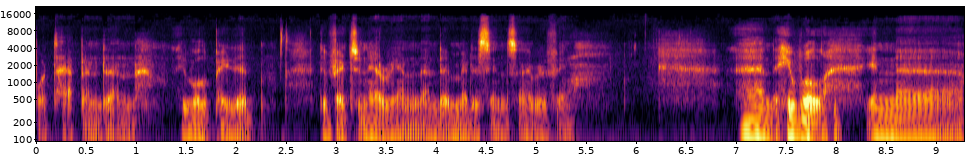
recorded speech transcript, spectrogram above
what happened, and he will pay the the veterinarian and the medicines and everything. And he will in uh,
